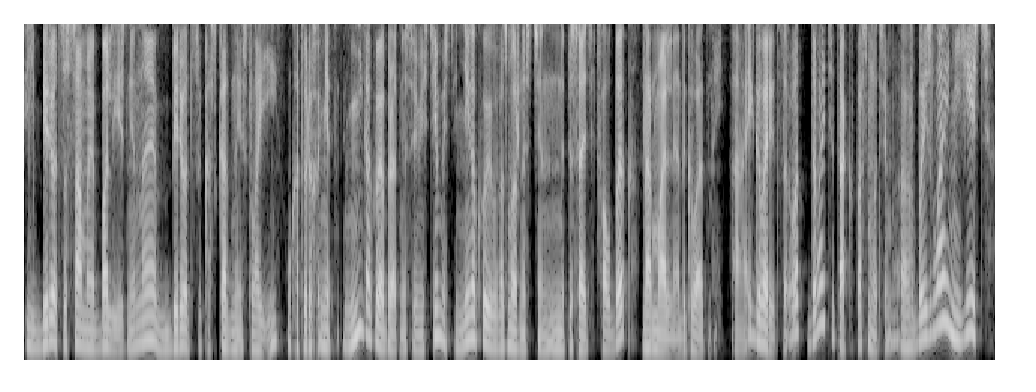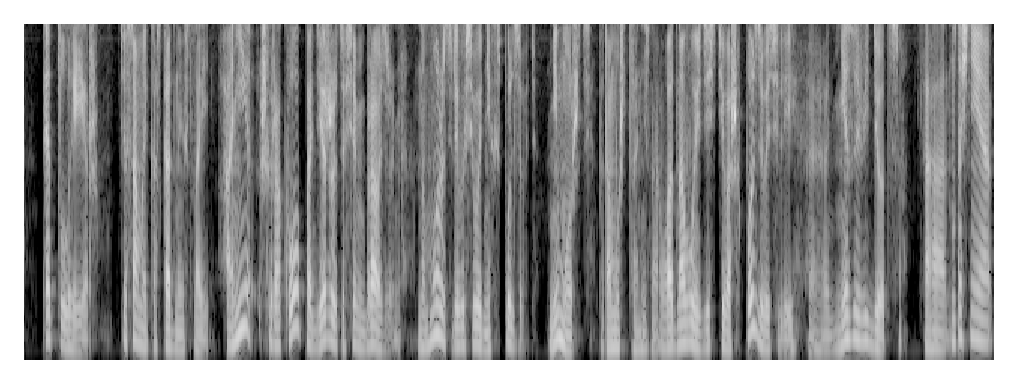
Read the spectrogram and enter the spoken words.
и берется самое болезненное, берется каскадные слои, у которых нет никакой обратной совместимости, никакой возможности написать фалбэк нормальный, адекватный. А, и говорится, вот давайте так посмотрим. В бейзлайне есть add layer, те самые каскадные слои. Они широко поддерживаются всеми браузерами. Но можете ли вы сегодня их использовать? Не можете, потому что, не знаю, у одного из десяти ваших пользователей э, не заведется. А, ну, точнее,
